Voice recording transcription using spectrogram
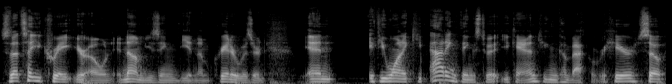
So that's how you create your own enum using the enum creator wizard. And if you want to keep adding things to it, you can. You can come back over here. So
